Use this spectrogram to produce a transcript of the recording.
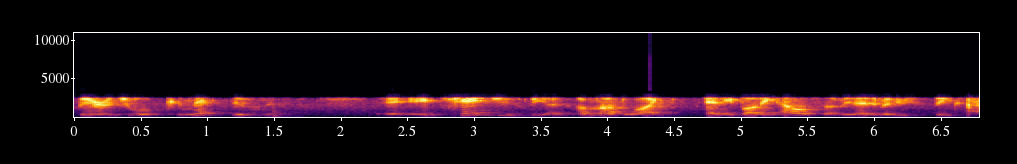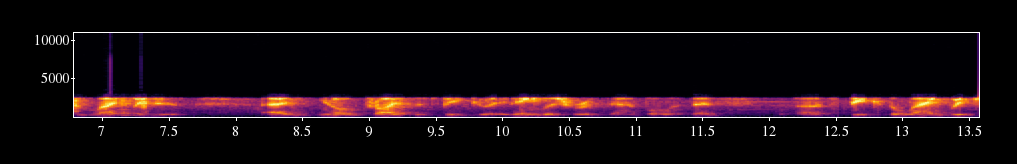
spiritual connectiveness. It changes me. I'm not like anybody else. I mean, anybody who speaks two languages and you know tries to speak in English, for example, and uh, speaks the language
